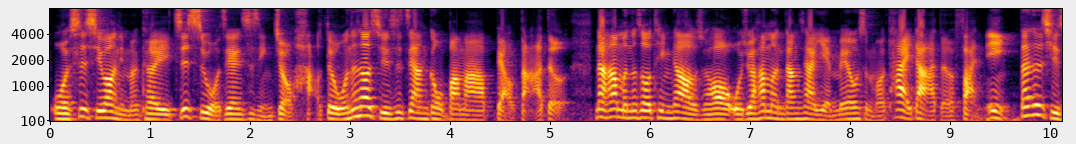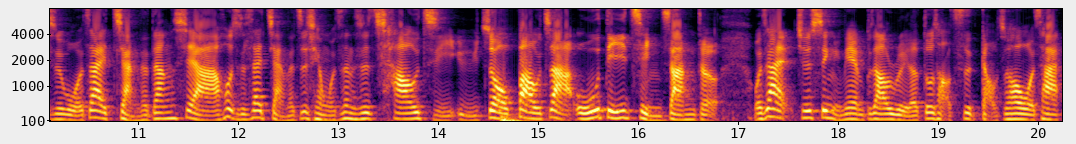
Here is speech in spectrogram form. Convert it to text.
我是希望你们可以支持我这件事情就好。对我那时候其实是这样跟我爸妈表达的。那他们那时候听到的时候，我觉得他们当下也没有什么太大的反应。但是其实我在讲的当下，或者是在讲的之前，我真的是超级宇宙爆炸、无敌紧张的。我在就是心里面不知道 read 了多少次稿之后，我才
